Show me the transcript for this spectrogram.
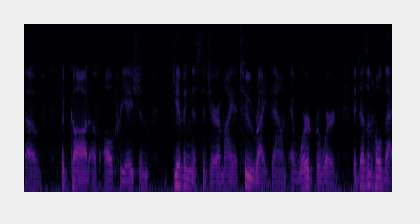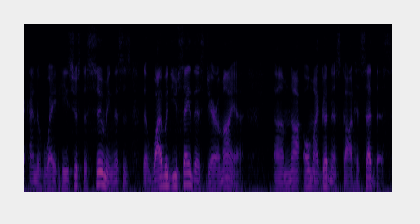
of the God of all creation giving this to Jeremiah to write down at word for word. It doesn't hold that kind of weight. He's just assuming this is that. Why would you say this, Jeremiah? Um, not oh my goodness, God has said this,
